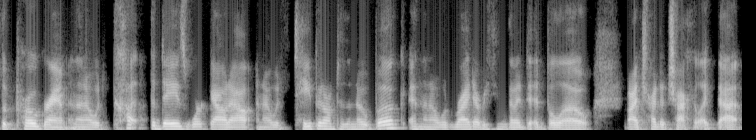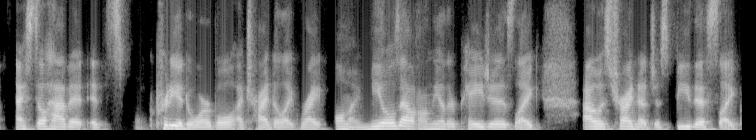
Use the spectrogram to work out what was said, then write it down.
the program and then I would cut the day's workout out and I would tape it onto the notebook and then I would write everything that I did below. I tried to track it like that. I still have it. It's pretty adorable. I tried to like write all my meals out on the other pages. Like I was trying to just be this like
